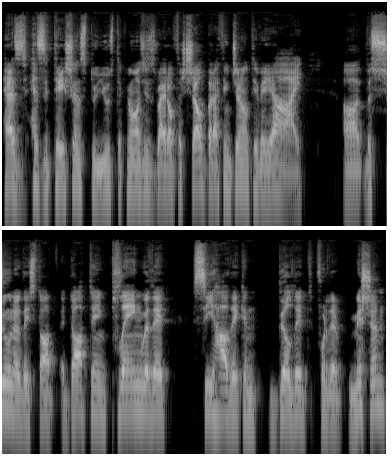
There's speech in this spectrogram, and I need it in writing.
has hesitations to use technologies right off the shelf, but I think generative AI, uh, the sooner they stop adopting, playing with it, see how they can build it for their mission,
